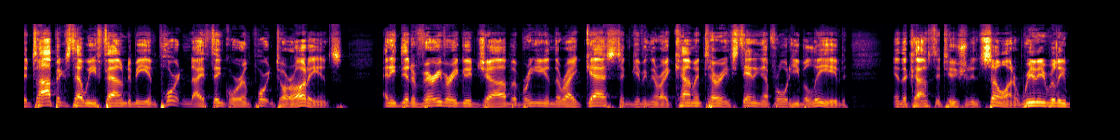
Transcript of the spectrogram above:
the topics that we found to be important, I think, were important to our audience. And he did a very, very good job of bringing in the right guests and giving the right commentary and standing up for what he believed in the Constitution and so on. Really, really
